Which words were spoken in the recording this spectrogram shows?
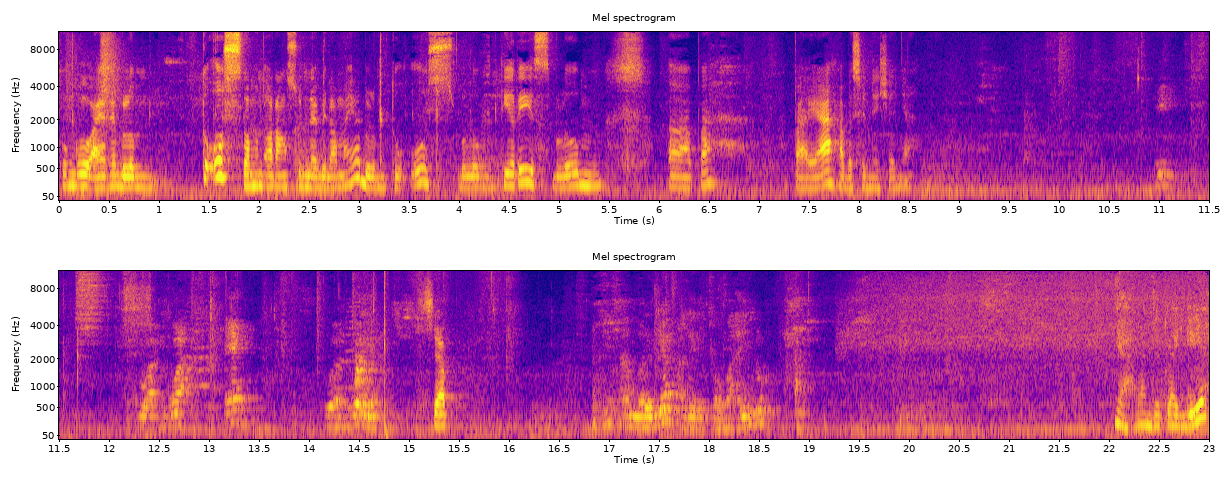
Tunggu airnya belum tuus, namun orang Sunda bilang mah ya belum tuus, belum tiris, belum uh, apa apa ya bahasa Indonesia-nya. Dua-dua, eh, dua-dua ya. Siap. Ini sambalnya kagak dicobain tuh. Ya, lanjut lagi ya.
